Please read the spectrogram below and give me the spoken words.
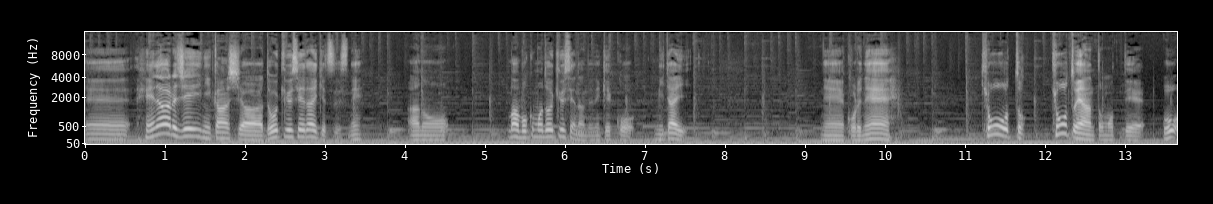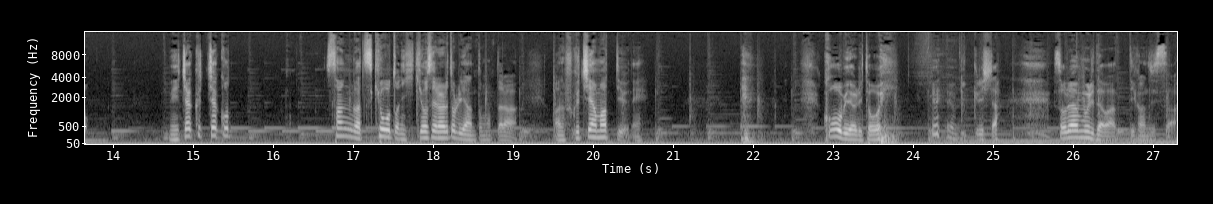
えー、ヘナール J に関しては同級生対決ですね。あのまあ僕も同級生なんでね、結構見たい。ねえこれね、京都、京都やんと思って、おめちゃくちゃこ3月京都に引き寄せられとるやんと思ったらあの福知山っていうね 神戸より遠い びっくりしたそれは無理だわっていう感じですわ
